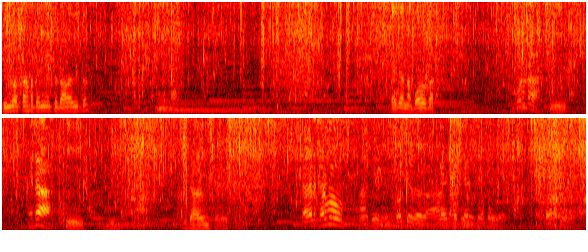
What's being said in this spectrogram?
সিলভারটা হাতে নিয়ে একটু দাঁড়াবি তো। এটা না বড়টা। বড়টা? হুম। এটা? হুম। দারুণ টাকাটা ছাড়বো? হুম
